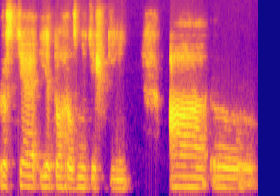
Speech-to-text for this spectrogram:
Prostě je to hrozně těžký. A uh,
